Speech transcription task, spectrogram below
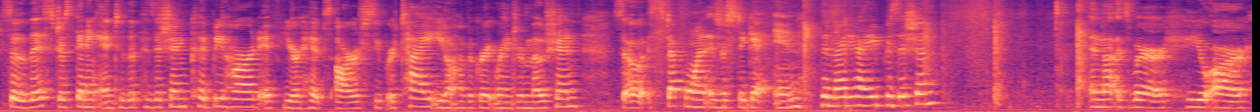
So this, just getting into the position could be hard if your hips are super tight, you don't have a great range of motion. So step one is just to get in the 90-90 position. And that is where you are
